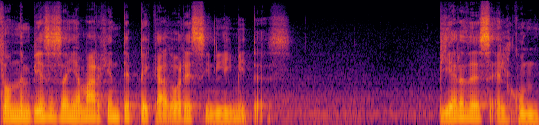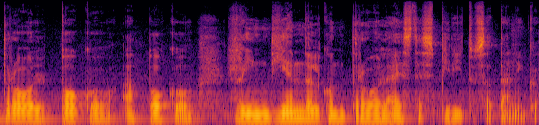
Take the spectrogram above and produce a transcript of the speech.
Donde empiezas a llamar gente pecadores sin límites pierdes el control poco a poco, rindiendo el control a este espíritu satánico.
